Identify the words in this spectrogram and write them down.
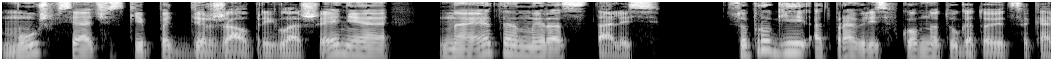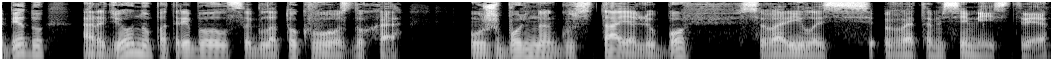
Муж всячески поддержал приглашение, на этом мы расстались. Супруги отправились в комнату готовиться к обеду, а Родиону потребовался глоток воздуха. Уж больно густая любовь сварилась в этом семействе.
